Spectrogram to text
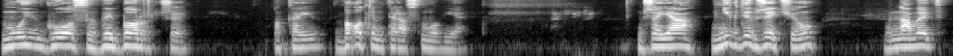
Mój głos wyborczy, ok? Bo o tym teraz mówię. Że ja nigdy w życiu, nawet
